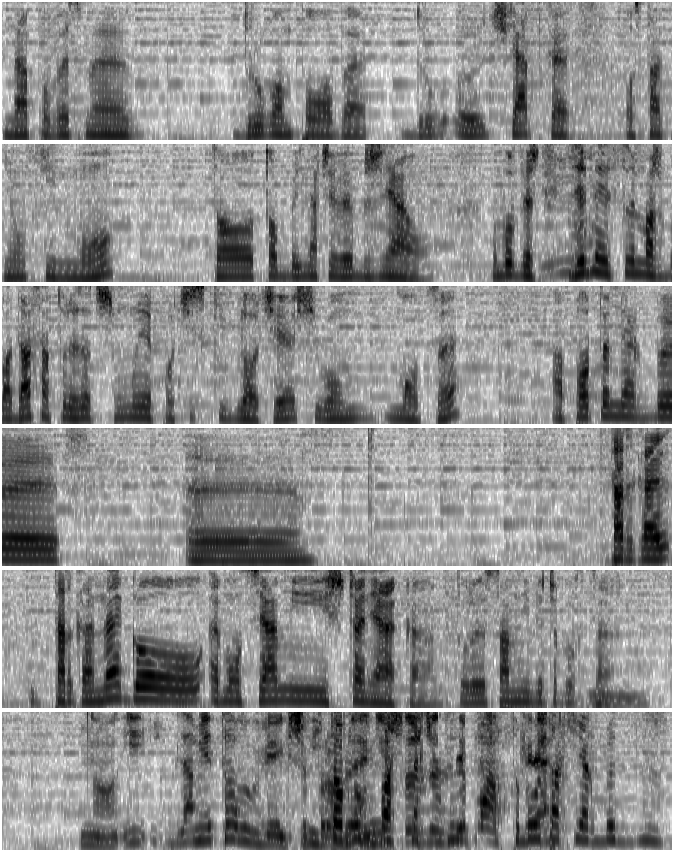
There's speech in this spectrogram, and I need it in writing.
na powiedzmy drugą połowę, dru, y, ćwiartkę ostatnią filmu, to, to by inaczej wybrzmiało. No bo wiesz, z No. jednej strony masz Badasa, który zatrzymuje pociski w locie siłą mocy, a potem jakby yy, targa, targanego emocjami szczeniaka, który sam nie wie czego chce. Mm. No i, i dla mnie to był większy I to problem był niż właśnie to, taki, to był taki jakby dys,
